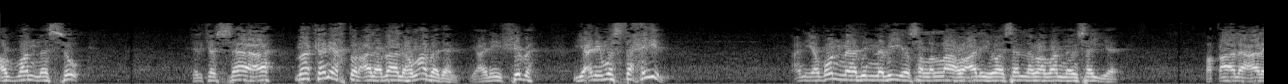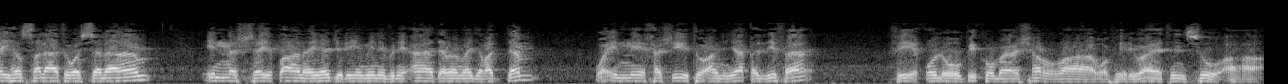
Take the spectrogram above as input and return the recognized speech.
الظن السوء. تلك الساعة ما كان يخطر على بالهم أبدا يعني شبه يعني مستحيل أن يظن بالنبي صلى الله عليه وسلم ظنا سيئا. فقال عليه الصلاة والسلام إن الشيطان يجري من ابن آدم مجرى الدم وإني خشيت أن يقذف في قلوبكما شرا وفي رواية سوءا.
